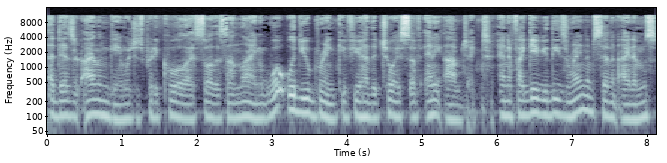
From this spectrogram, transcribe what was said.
a desert island game, which is pretty cool. I saw this online. What would you bring if you had the choice of any object? And if I gave you these random seven items,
